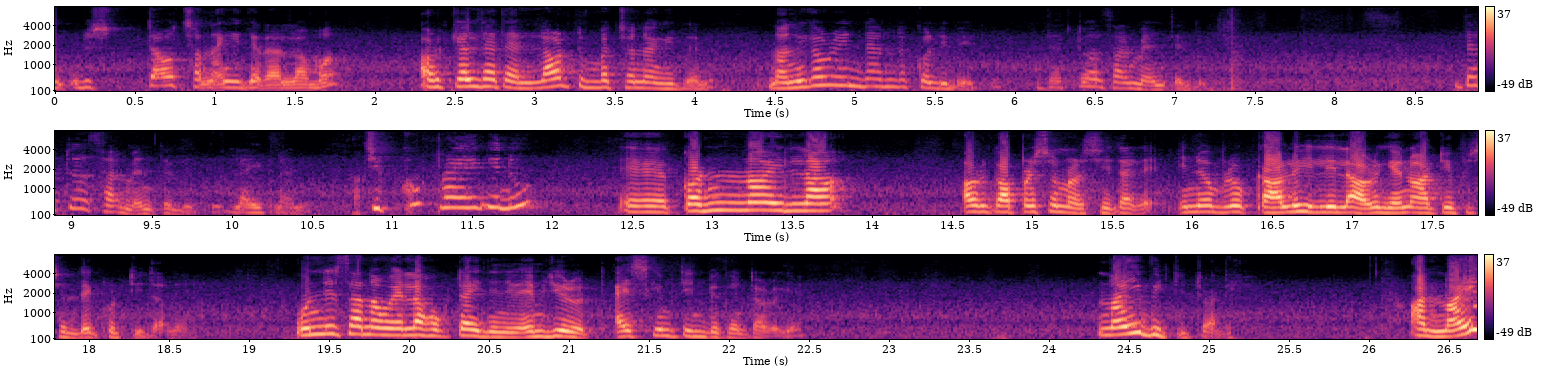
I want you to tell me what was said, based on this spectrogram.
ಇವರು ಇಷ್ಟು ಚೆನ್ನಾಗಿದ್ದಾರಲ್ಲಮ್ಮ ಅವ್ರು ಕೇಳ್ದೈತೆ ಎಲ್ಲರೂ ತುಂಬ ಚೆನ್ನಾಗಿದ್ದಾರೆ. ನನಗೆ ಅವರಿಂದ ಕಲಿಬೇಕು that was our mentality that was our mentality ಲೈಫ್ನಲ್ಲಿ ಚಿಕ್ಕ ಪ್ರಾಯಗೇನು ಕಣ್ಣು ಇಲ್ಲ, ಅವ್ರಿಗೆ ಆಪ್ರೇಷನ್ ಮಾಡಿಸಿದ್ದಾರೆ. ಇನ್ನೊಬ್ಬರು ಕಾಲು ಇಲ್ಲಿಲ್ಲ ಅವ್ರಿಗೇನೋ ಆರ್ಟಿಫಿಷಿಯಲ್ ಲೆಗ್ ಕೊಟ್ಟಿದ್ದಾರೆ. ಒಂದು ದಿವಸ ನಾವೆಲ್ಲ ಹೋಗ್ತಾ ಇದ್ದೀನಿ M G road ice cream ತಿನ್ನಬೇಕು ಅಂತ ಅವ್ರಿಗೆ. ನಾಯಿ ಬಿಟ್ಟಿತ್ತು ಅಲ್ಲಿ. ಆ ನಾಯಿ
